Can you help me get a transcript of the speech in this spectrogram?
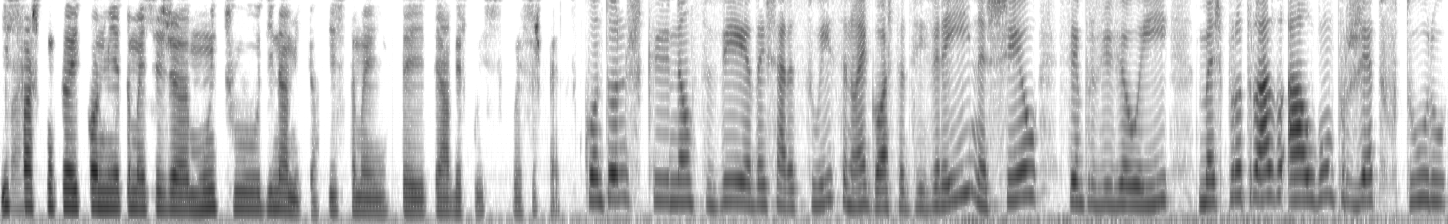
Isso Claro. faz com que a economia também seja muito dinâmica. Isso também tem, tem a ver com isso, com esse aspecto. Contou-nos que não se vê a deixar a Suíça, não é? Gosta de viver aí, nasceu, sempre viveu aí, mas por outro lado, há algum projeto futuro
